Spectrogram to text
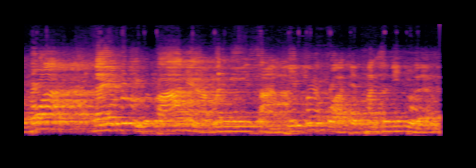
เพราะว่าในบุหรี่ไฟฟ้าเนี่ยมันมีสารพิษมากกว่า 7,000 ชนิดอยู่แล้ว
